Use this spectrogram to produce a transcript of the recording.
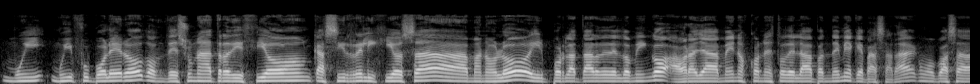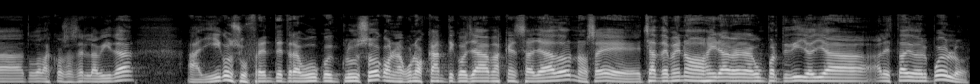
muy, muy futbolero, donde es una tradición casi religiosa, Manolo, ir por la tarde del domingo, ahora ya menos con esto de la pandemia, que pasará, como pasa todas las cosas en la vida, allí con su frente trabuco incluso, con algunos cánticos ya más que ensayados, no sé, ¿echas de menos ir a ver algún partidillo allí al estadio del pueblo?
